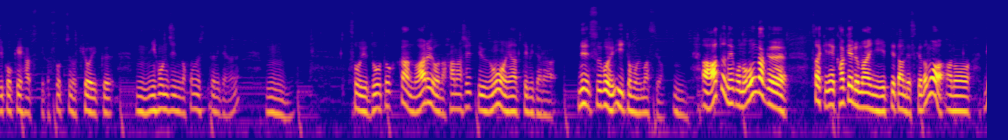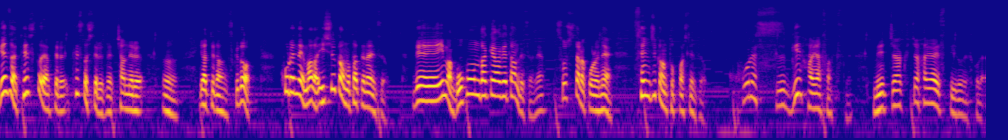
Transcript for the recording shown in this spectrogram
自己啓発っていうかそっちの教育、うん、日本人の本質みたいなね、うん、そういう道徳感のあるような話っていうのをやってみたらねすごいいいと思いますよ。うん、ああとねこの音楽さっきねかける前に言ってたんですけどもあの現在テストやってるテストしてるねチャンネル、うん、やってたんですけどこれねまだ1週間も経ってないんですよ。で今5本だけ上げたんですよね。そしたらこれね1000時間突破してるんですよ。これすげえ速さですね。めちゃくちゃ速いスピードですこれ。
